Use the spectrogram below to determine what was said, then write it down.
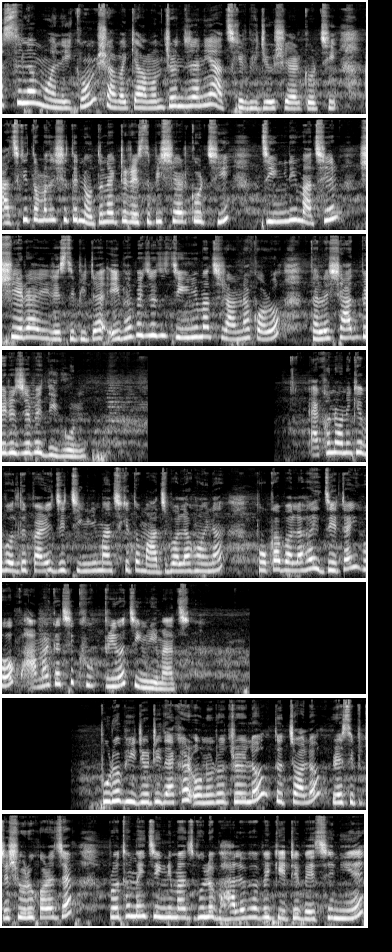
আসসালামু আলাইকুম। সবাইকে আমন্ত্রণ জানিয়ে আজকের ভিডিও শেয়ার করছি। আজকে তোমাদের সাথে নতুন একটা রেসিপি শেয়ার করছি। চিংড়ি মাছের সেরা এই রেসিপিটা এইভাবে যদি চিংড়ি মাছ রান্না করো, তাহলে স্বাদ বেড়ে যাবে দ্বিগুণ। এখন অনেকে বলতে পারে যে চিংড়ি মাছকে তো মাছ বলা হয় না, পোকা বলা হয়, যেটাই হোক, আমার কাছে খুব প্রিয় চিংড়ি মাছ। পুরো ভিডিওটি দেখার অনুরোধ রইল। তো চলো রেসিপিটা শুরু করা যাক। প্রথমেই চিংড়ি মাছগুলো ভালোভাবে কেটে বেছে নিয়ে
